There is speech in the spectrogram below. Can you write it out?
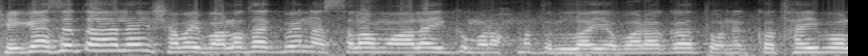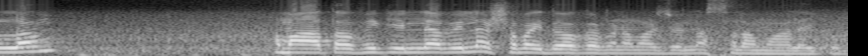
ঠিক আছে তাহলে, সবাই ভালো থাকবেন। আসসালামু আলাইকুম রহমতুল্লাহ বারাকাত অনেক কথাই বললাম। আমার তৌফিক ইল্লা বিল্লাহ, সবাই দোয়া করবেন আমার জন্য। আসসালামু আলাইকুম।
